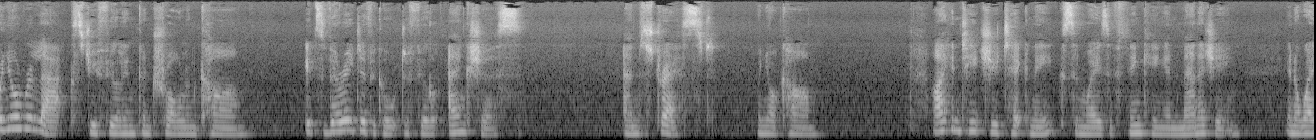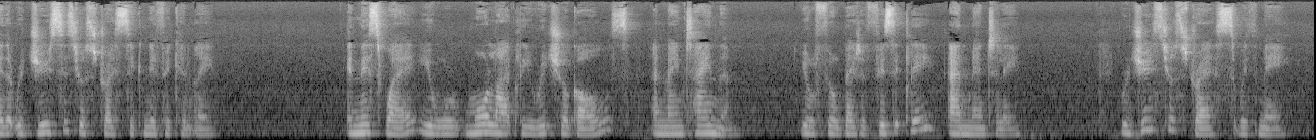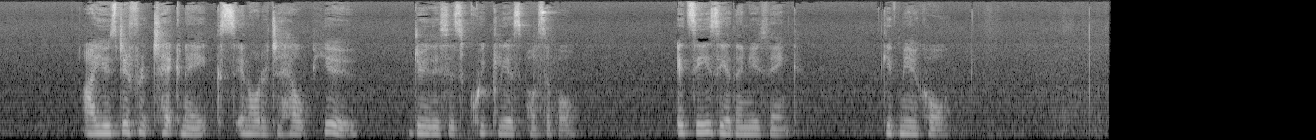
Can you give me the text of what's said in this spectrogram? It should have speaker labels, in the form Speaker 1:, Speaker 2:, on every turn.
Speaker 1: When you're relaxed, you feel in control and calm. It's very difficult to feel anxious and stressed when you're calm. I can teach you techniques and ways of thinking and managing in a way that reduces your stress significantly. In this way, you will more likely reach your goals and maintain them. You'll feel better physically and mentally. Reduce your stress with me. I use different techniques in order to help you do this as quickly as possible. It's easier than you think. Give me a call.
